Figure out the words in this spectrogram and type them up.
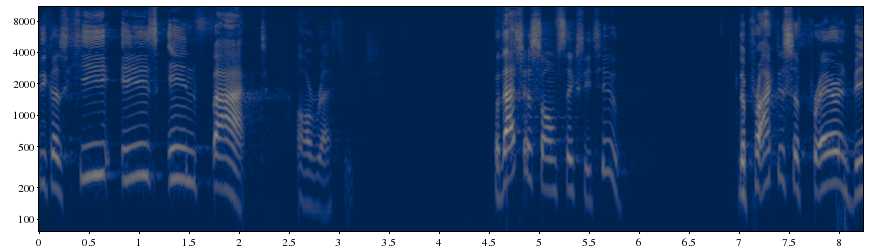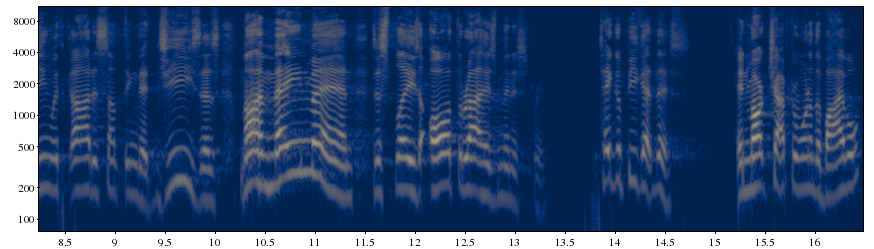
because He is, in fact, our refuge. But that's just Psalm 62. The practice of prayer and being with God is something that Jesus, my main man, displays all throughout his ministry. Take a peek at this. In Mark chapter 1 of the Bible,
